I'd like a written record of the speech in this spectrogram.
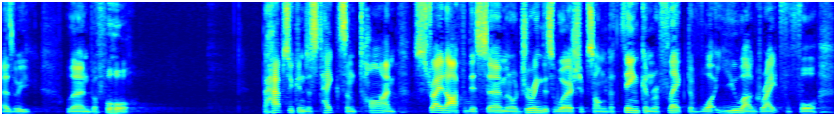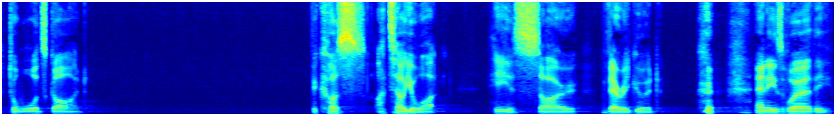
as we learned before. Perhaps you can just take some time straight after this sermon or during this worship song to think and reflect of what you are grateful for towards God. Because I tell you what, He is so very good. and He's worthy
